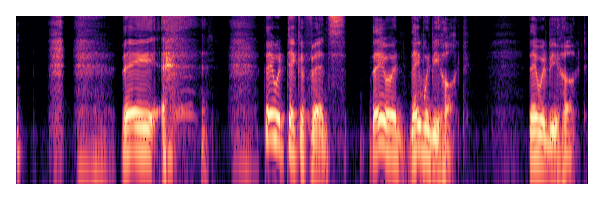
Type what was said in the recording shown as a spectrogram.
they they would take offense. They would they would be hooked. They would be hooked.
